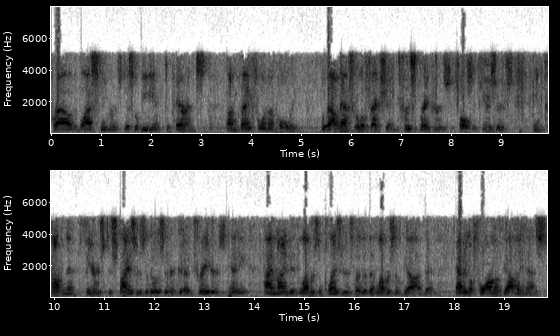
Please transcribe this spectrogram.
proud, blasphemers, disobedient to parents, unthankful and unholy, without natural affection, truce breakers, false accusers, incontinent, fierce, despisers of those that are good, traitors, heady, high-minded, lovers of pleasures rather than lovers of God, than having a form of godliness,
